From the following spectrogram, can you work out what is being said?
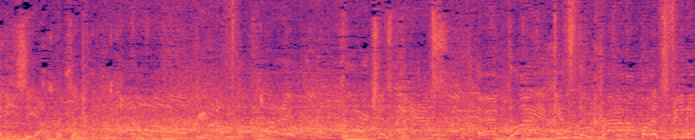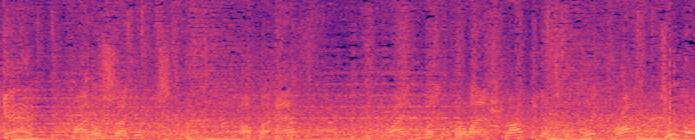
an easy opportunity. Oh, beautiful play. Gorgeous pass. And Bryant gets the crowd up on its feet again. Final seconds of the half. Bryant playing for a last shot. Gets the pick. Bryant to the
